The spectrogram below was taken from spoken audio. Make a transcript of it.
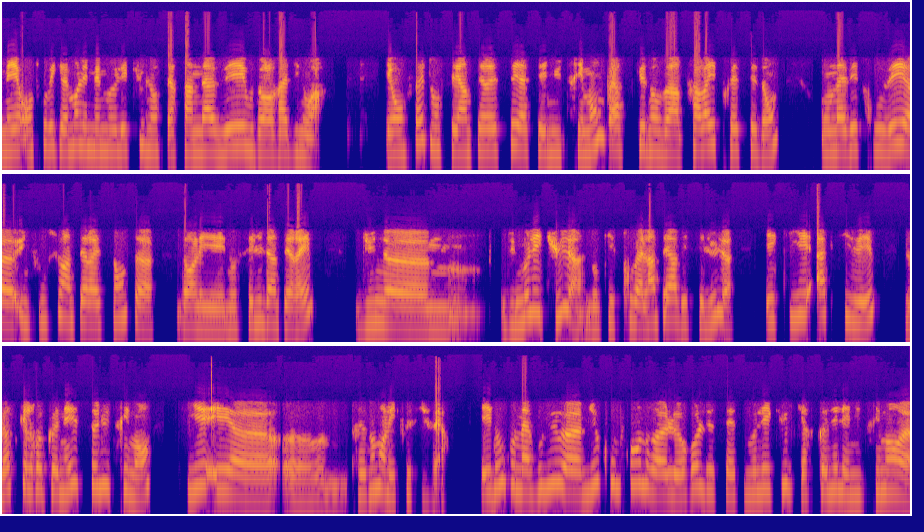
mais on trouve également les mêmes molécules dans certains navets ou dans le radis noir. Et en fait, on s'est intéressé à ces nutriments parce que dans un travail précédent, on avait trouvé une fonction intéressante dans nos cellules d'intérêt d'une d'une molécule donc qui se trouve à l'intérieur des cellules et qui est activée lorsqu'elle reconnaît ce nutriment qui est euh, euh, présent dans les crucifères. Et donc, on a voulu euh, mieux comprendre le rôle de cette molécule qui reconnaît les nutriments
